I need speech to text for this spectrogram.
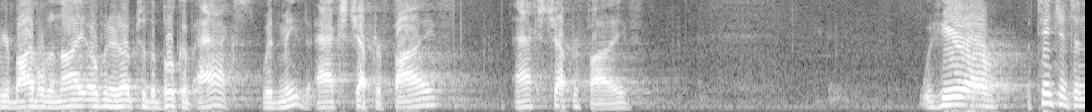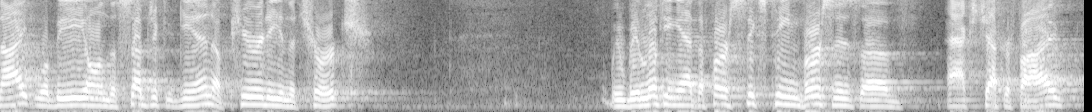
your Bible tonight, open it up to the book of Acts with me, Acts chapter 5. Acts chapter 5. We hear our attention tonight will be on the subject again of purity in the church. We will be looking at the first 16 verses of Acts chapter 5.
